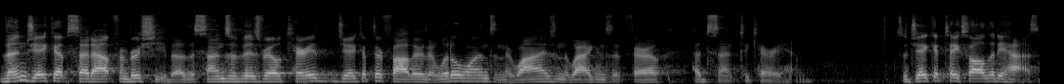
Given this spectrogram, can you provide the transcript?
Then Jacob set out from Beersheba. The sons of Israel carried Jacob their father, their little ones, and their wives, and the wagons that Pharaoh had sent to carry him. So Jacob takes all that he has,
